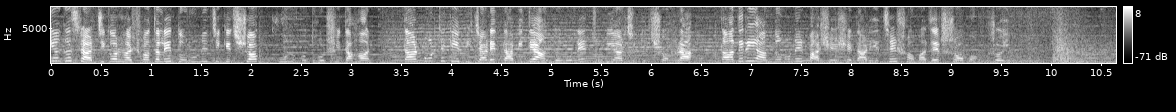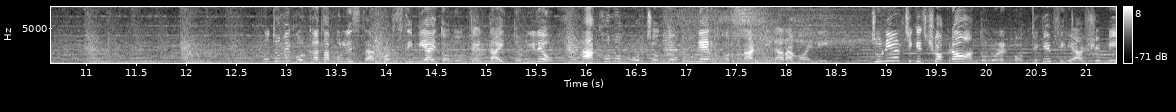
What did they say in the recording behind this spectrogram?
আগস্ট আর্জিকর হাসপাতালে তরুণী চিকিৎসক, খুন ও ধর্ষিতা হন। তারপর থেকে বিচারের দাবিতে আন্দোলনে জুনিয়র চিকিৎসকরা। তাদের এই আন্দোলনের পাশে এসে দাঁড়িয়েছে সমাজের সব অংশই। প্রথমে কলকাতা পুলিশ, তারপর সিবিআই তদন্তের দায়িত্ব নিলেও এখনও পর্যন্ত খুনের ঘটনার কিনারা হয়নি। জুনিয়র চিকিৎসকরাও আন্দোলনের পর থেকে ফিরে আসেননি।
